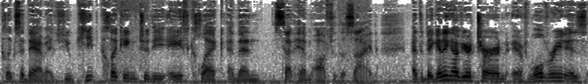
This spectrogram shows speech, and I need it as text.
clicks of damage. You keep clicking to the eighth click and then set him off to the side. At the beginning of your turn, if Wolverine is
